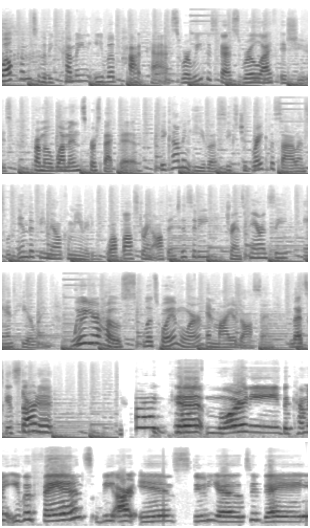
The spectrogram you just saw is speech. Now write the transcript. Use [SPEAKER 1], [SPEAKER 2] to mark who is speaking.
[SPEAKER 1] Welcome to the Becoming Eva podcast, where we discuss real life issues from a woman's perspective.
[SPEAKER 2] Becoming Eva seeks to break the silence within the female community while fostering authenticity, transparency, and healing.
[SPEAKER 1] We're your hosts, Latoya Moore
[SPEAKER 2] and Maya Dawson.
[SPEAKER 1] Let's get started. Good morning, Becoming Eva fans. We are in studio today.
